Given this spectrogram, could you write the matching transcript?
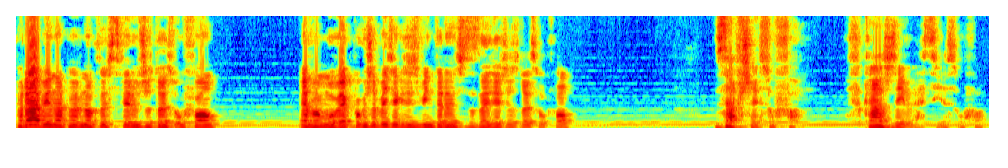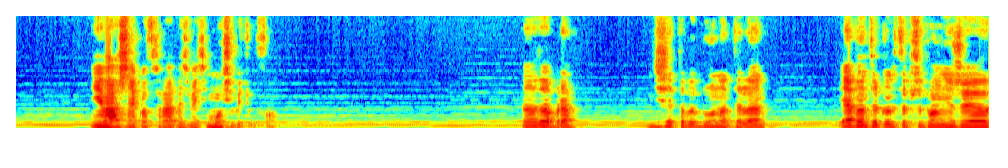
Prawie na pewno ktoś stwierdził, że to jest UFO. Ja wam mówię, jak pogrzebiecie gdzieś w internecie, to znajdziecie, że to jest UFO. Zawsze jest UFO. W każdej wersji jest UFO. Nieważne jaką sprawę weźmiecie, musi być UFO. No dobra. Dzisiaj to by było na tyle. Ja wam tylko chcę przypomnieć, że ja,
